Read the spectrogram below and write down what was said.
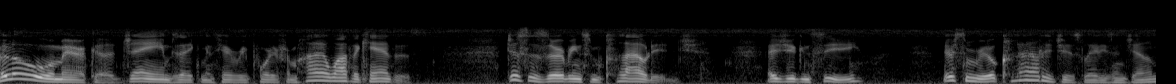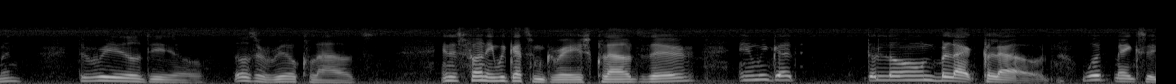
Hello, America. James Aikman here reporting from Hiawatha, Kansas. Just observing some cloudage. As you can see, there's some real cloudages, ladies and gentlemen. The real deal. Those are real clouds. And it's funny, we got some grayish clouds there, and we got the lone black cloud. What makes a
